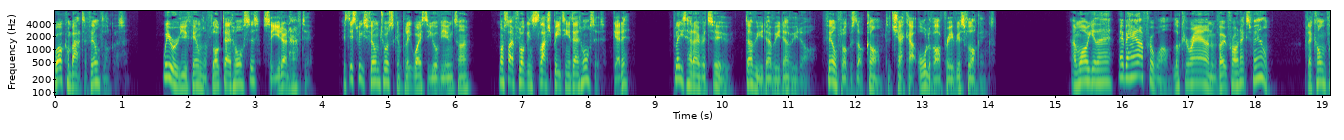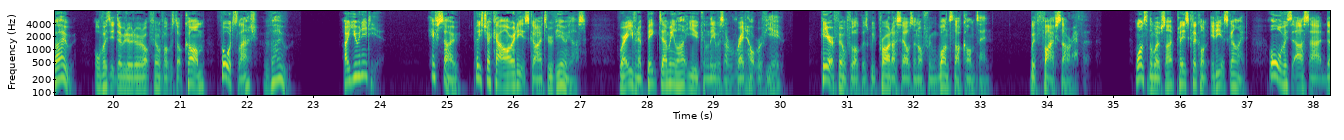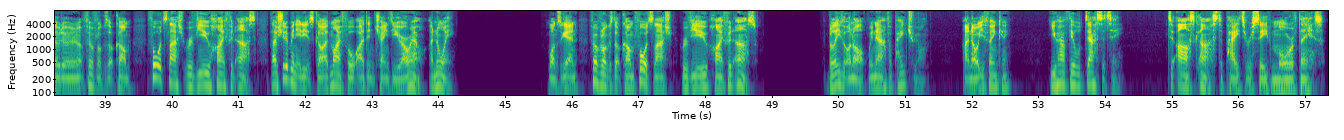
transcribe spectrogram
Welcome back to Film Floggers. We review films and flog dead horses, so you don't have to. Is this week's film choice a complete waste of your viewing time? Much like flogging slash beating dead horses, get it? Please head over to www.filmfloggers.com to check out all of our previous vloggings. And while you're there, maybe hang out for a while, look around and vote for our next film. Click on vote or visit www.filmfloggers.com forward slash vote. Are you an idiot? If so, please check out our Idiot's Guide to Reviewing Us, where even a big dummy like you can leave us a red hot review. Here at Film Floggers, we pride ourselves on offering one star content with five star effort. Once on the website, please click on Idiot's Guide or visit us at www.filmfloggers.com forward slash review hyphen us. That should have been Idiot's Guide. My fault, I didn't change the URL. Annoying. Once again, filmfloggers.com forward slash review hyphen us. Believe it or not, we now have a Patreon. I know what you're thinking. You have the audacity to ask us to pay to receive more of this.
